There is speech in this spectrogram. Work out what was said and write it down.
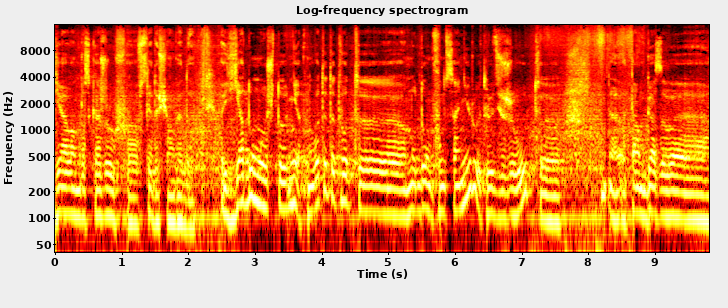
Я вам расскажу в, в следующем году. Я думаю, что нет, ну вот этот вот э, ну, дом функционирует, люди живут, э, э, там газовое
